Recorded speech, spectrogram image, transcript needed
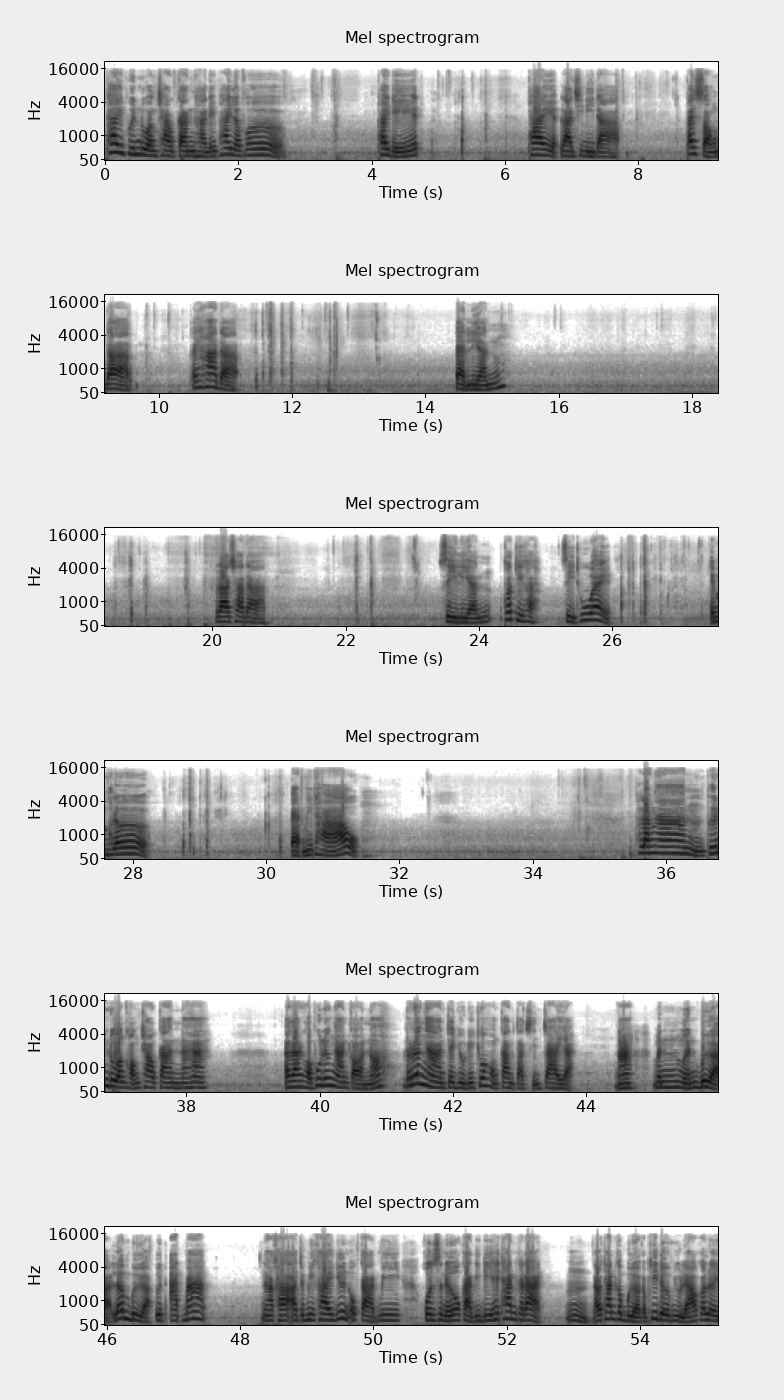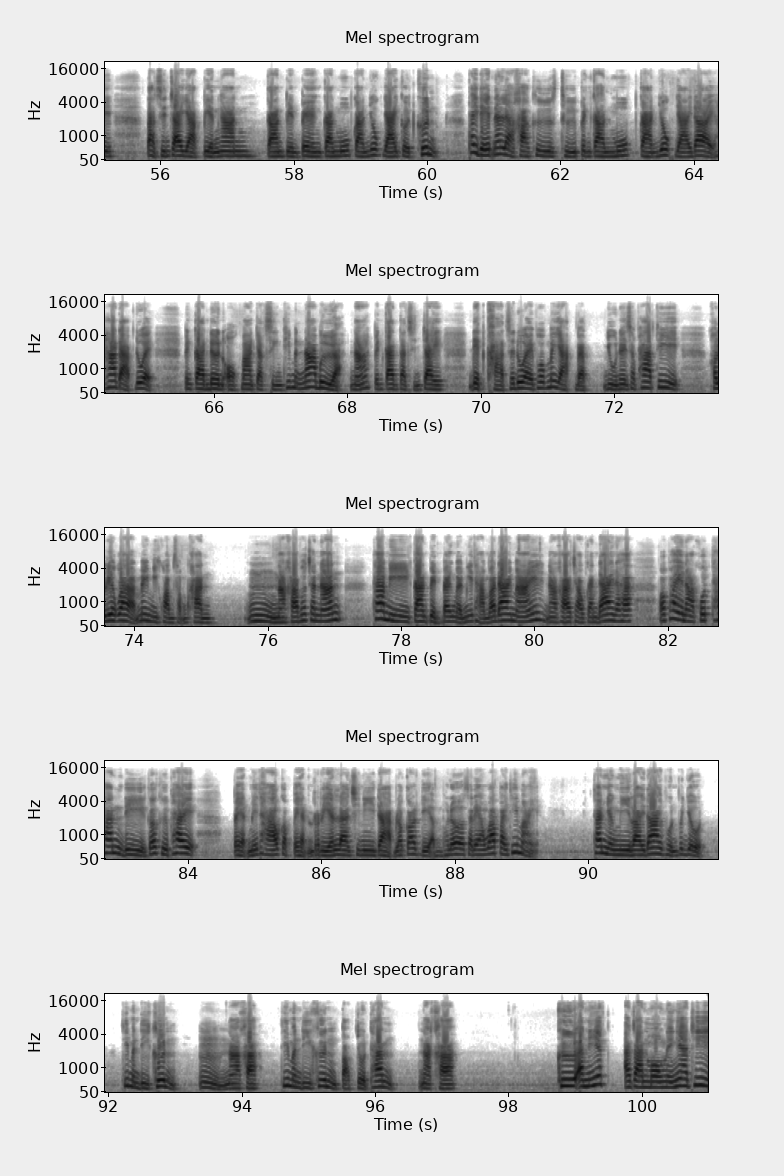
ไพ่พื้นดวงชาวกันค่ะได้ไพ่ลาเวอร์ไพ่เดท ไพ่ราชินีดาบ ไพ่สองดาบ ไพ่ห้าดาบแปดเหรียญ ราชาดาบสี่เหรียญ โทษทีค่ะสี่ถ้วย เอ็มเพลอร์แปดไม้เท้า พลังงานพื้นดวงของชาวกันนะคะอาจารย์ขอพูดเรื่องงานก่อนเนาะเรื่องงานจะอยู่ในช่วงของการตัดสินใจอะนะมันเหมือนเบื่อเริ่มเบื่ออึดอัดมากนะคะอาจจะมีใครยื่นโอกาสมีคนเสนอโอกาสดีๆ ให้ท่านก็ได้ อืมแล้วท่านก็เบื่อกับที่เดิมอยู่แล้วก็เลยตัดสินใจอยากเปลี่ยนงานการเปลี่ยนแปลงการมูฟการโยกย้ายเกิดขึ้น ไพ่เดทนั่นแหละค่ะ คือถือเป็นการมูฟการโยกย้ายได้ห้าดาบด้วย เป็นการเดินออกมาจากสิ่งที่มันน่าเบื่อนะ เป็นการตัดสินใจเด็ดขาดซะด้วย เพราะไม่อยากแบบอยู่ในสภาพที่เขาเรียกว่าไม่มีความสำคัญ อืมนะคะ เพราะฉะนั้นถ้ามีการเปลี่ยนแปลงแบบนี้ถามว่าได้ไหมนะคะ ชาวกันได้นะคะ เพราะไพ่อนาคตท่านดีก็คือไพ่แปดไม้เท้ากับแปดเหรียญราชินีดาบแล้วก็เดียมเพลอแสดงว่าไปที่ใหม่ ท่านยังมีรายได้ผลประโยชน์ที่มันดีขึ้น อืมนะคะ ที่มันดีขึ้นตอบโจทย์ท่านนะคะ คืออันนี้อาจารย์มองในแง่ที่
